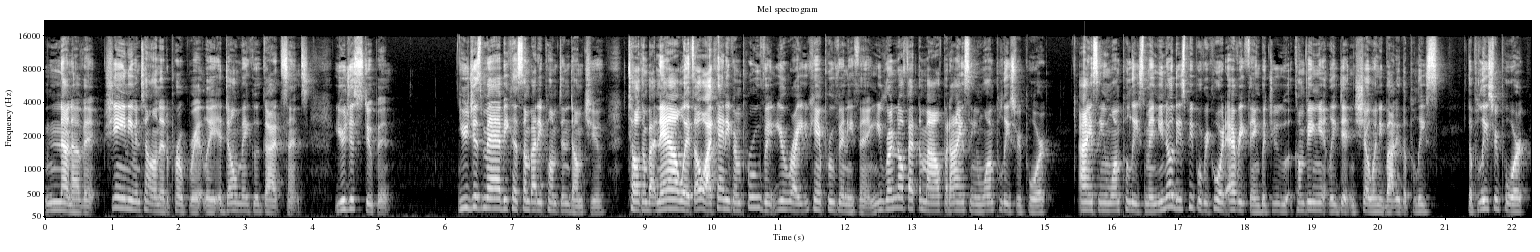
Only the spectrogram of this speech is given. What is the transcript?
None of it. She ain't even telling it appropriately. It don't make good God sense. You're just stupid. You just mad because somebody pumped and dumped you. Talking about now it's, oh, I can't even prove it. You're right. You can't prove anything. You running off at the mouth, but I ain't seen one police report. I ain't seen one policeman. You know these people record everything, but you conveniently didn't show anybody the police the police report.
